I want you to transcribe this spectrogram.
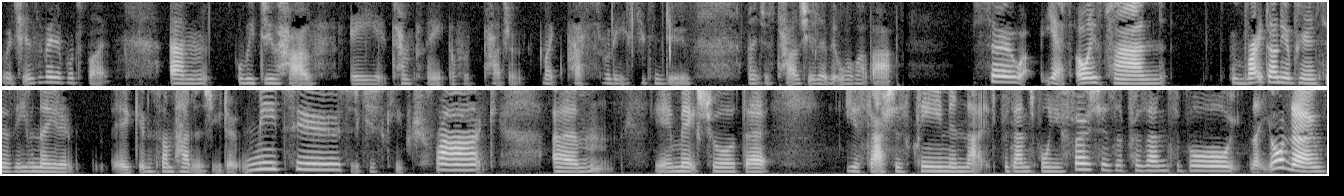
which is available to buy, um, we do have a template of a pageant like press release you can do, and it just tells you a little bit more about that. So yes, always plan. Write down your appearances, even though you don't. In some pageants, you don't need to, so you just keep track. Um, you know, make sure that your sash is clean and that it's presentable and your photos are presentable. Like you'll know.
